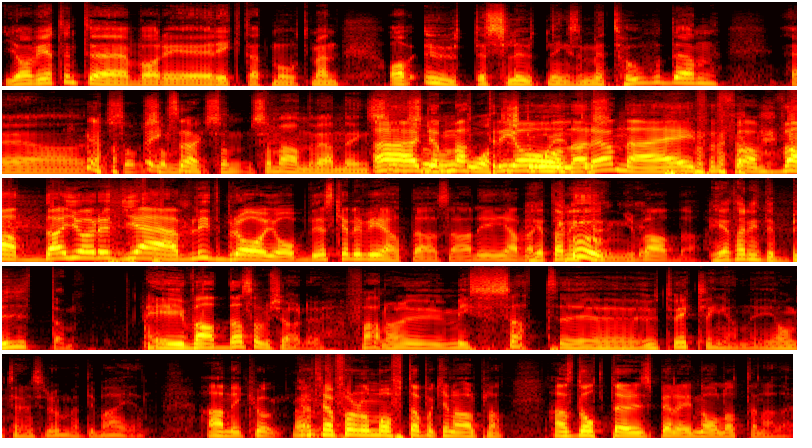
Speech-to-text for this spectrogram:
jag vet inte vad det är riktat mot, men av uteslutningsmetoden Eh, som, som, som, som, användning så, Är det materialaren? Nej för fan, Vadda gör ett jävligt bra jobb, det ska ni veta. Alltså. Han är en jävla heter kung, inte, Vadda. Heter han inte Biten? Det är ju Vadda som kör nu. Fan har du missat uh, utvecklingen i omklädningsrummet i Bayern. Han är kung. Men... Jag träffar honom ofta på kanalplan. Hans dotter spelar i 08 där.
